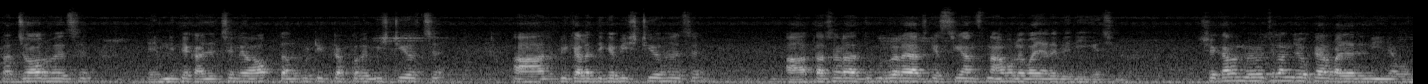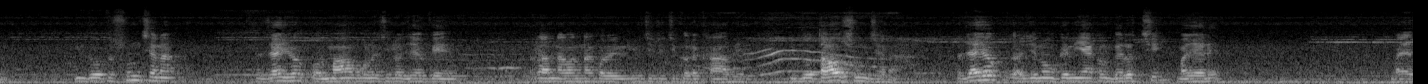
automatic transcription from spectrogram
তার জ্বর হয়েছে। এমনিতে কাজের ছেলে অফ তার উপর টিপটাপ করে বৃষ্টি হচ্ছে আর বিকালের দিকে বৃষ্টিও হয়েছে। আর তাছাড়া দুপুরবেলায় আজকে শ্রীয়াংশ না বলে বাজারে বেরিয়ে গেছিল। সে কারণ ভেবেছিলাম যে ওকে আর বাজারে নিয়ে যাব না। কিন্তু ও তো শুনছে না। তো যাই হোক, ওর মাও বলেছিল যে ওকে রান্না বান্না করে লুচি টুচি করে খাওয়াবে। কিন্তু তাও শুনছে না। তো যাই হোক, ওই জন্য ওকে নিয়ে এখন বেরোচ্ছি বাজারে। বাজার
